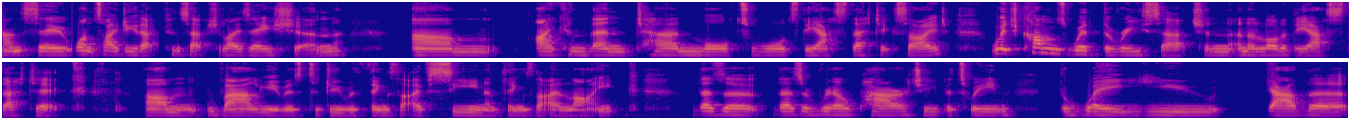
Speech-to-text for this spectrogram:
And so once i do that conceptualization um, i can then turn more towards the aesthetic side which comes with the research and, and a lot of the aesthetic um, value is to do with things that i've seen and things that i like. There's a there's a real parity between the way you gather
